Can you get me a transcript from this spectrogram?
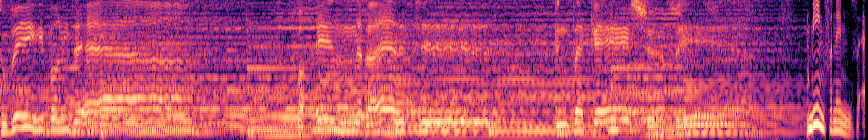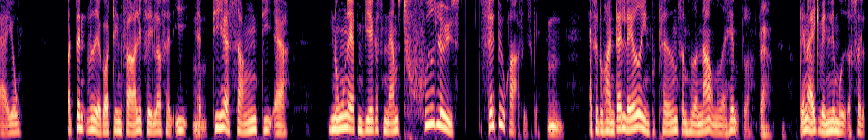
Du ved, hvordan det er. For enden er der altid En bagage bær Min fornemmelse er jo, og den ved jeg godt, det er en farlig fælde at falde i, mm. at de her sange, de er, nogle af dem virker så nærmest hudløst selvbiografiske. Mm. Altså, du har endda lavet en på pladen, som hedder Navnet af Hempler. Ja. den er ikke venlig mod dig selv.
